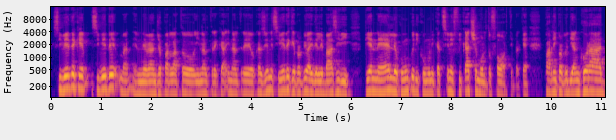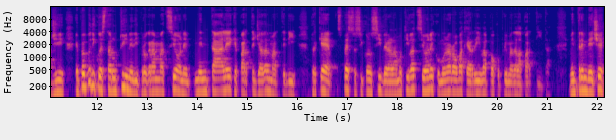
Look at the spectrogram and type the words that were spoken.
si vede che, si vede, ma ne avevamo già parlato in altre, in altre occasioni, si vede che proprio hai delle basi di PNL o comunque di comunicazione efficace molto forti, perché parli proprio di ancoraggi e proprio di questa routine di programmazione mentale che parte già dal martedì, perché spesso si considera la motivazione come una roba che arriva poco prima della partita, mentre invece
